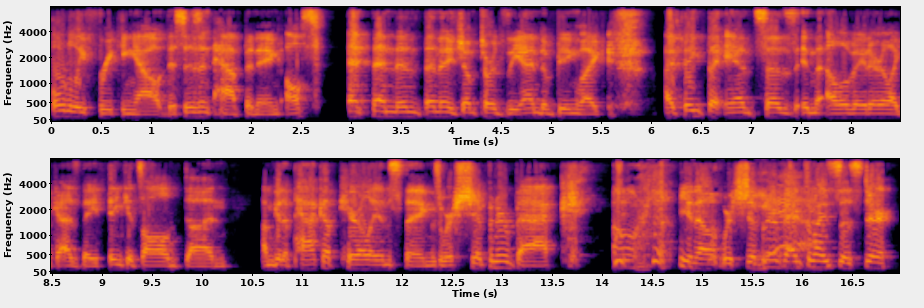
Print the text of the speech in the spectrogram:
totally freaking out. This isn't happening. Also, and then, then, then they jump towards the end of being like, I think the aunt says in the elevator, like as they think it's all done, I'm gonna pack up Carol Ann's things. We're shipping her back. Oh, you know, we're shipping her back to my sister.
